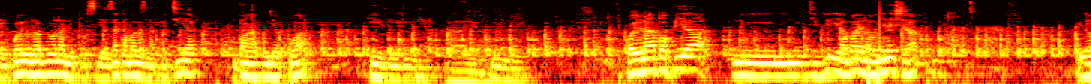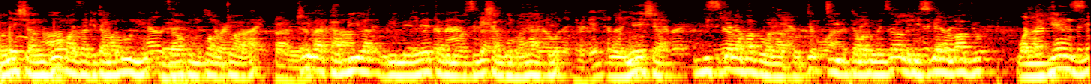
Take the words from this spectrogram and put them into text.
Eh, kwa hiyo unavyoona ni procedure zake ambazo zinapatia mpaka kuja kuwa hivi ilivyo. Mm. Kwa hiyo na hapa pia ni, ni, ni TV ambayo inaonyesha inaonyesha ngoma za kitamaduni za huku mkoa wa Mtwara. Kila kabila limeleta limewasilisha ngoma yake kuonyesha jinsi gani ambavyo wana protect tamaduni zao na jinsi gani ambavyo wanahenzi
